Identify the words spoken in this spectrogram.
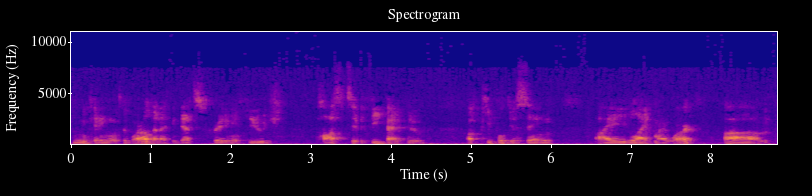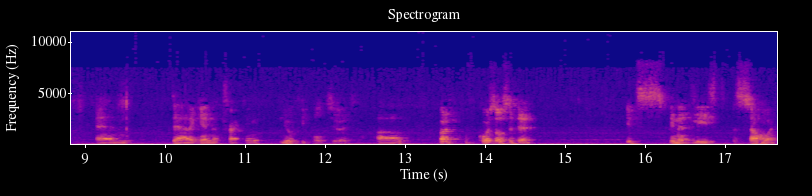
communicating with the world. And I think that's creating a huge positive feedback loop of people just saying, "I like my work," um, and that again attracting new people to it. Um, but of course, also that it's been at least a somewhat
